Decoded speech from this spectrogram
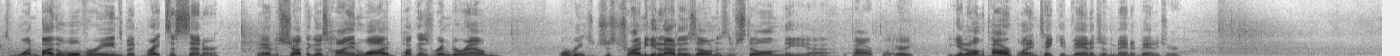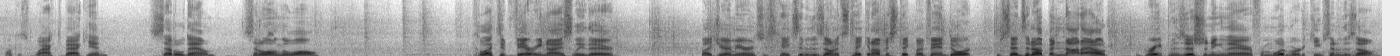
It's won by the Wolverines, but right to center. They have a shot that goes high and wide. Puck is rimmed around. Wolverines are just trying to get it out of the zone as they're still on the uh, the power play, or to get it on the power play and take advantage of the man advantage here. Puck is whacked back in, settled down, sent along the wall. Collected very nicely there by Jeremy Ernst, who takes it into the zone. It's taken off his stick by Van Dort, who sends it up and not out. Great positioning there from Woodward, who keeps it in the zone.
